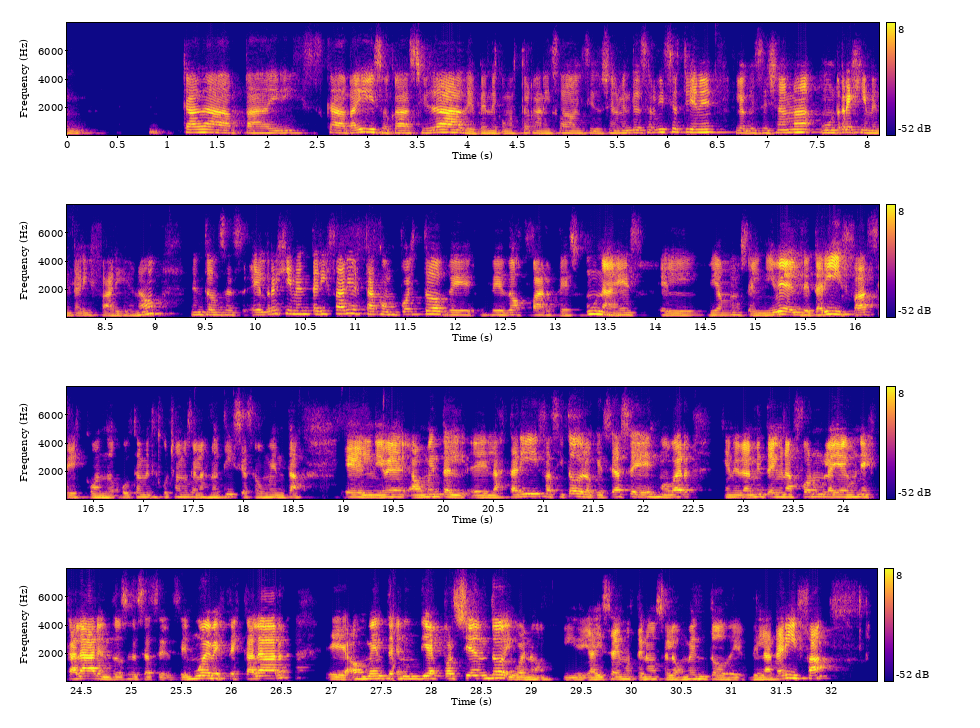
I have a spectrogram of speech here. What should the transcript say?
cada país, cada país o cada ciudad, depende cómo esté organizado institucionalmente el servicio, tiene lo que se llama un régimen tarifario, ¿no? Entonces, el régimen tarifario está compuesto de, dos partes. Una es el, digamos, el nivel de tarifas, y es cuando justamente escuchamos en las noticias aumenta el nivel, aumenta eh, las tarifas y todo lo que se hace es mover, generalmente hay una fórmula y hay un escalar, entonces se, se mueve este escalar eh, aumenta en un 10% y bueno, y ahí sabemos tenemos el aumento de, la tarifa,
